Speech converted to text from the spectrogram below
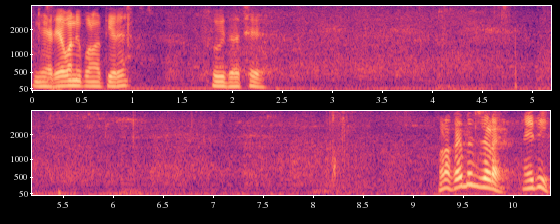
અહીંયા રહેવાની પણ અત્યારે સુવિધા છે. હમણાં કઈ બધું ચડાય અહીંથી?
